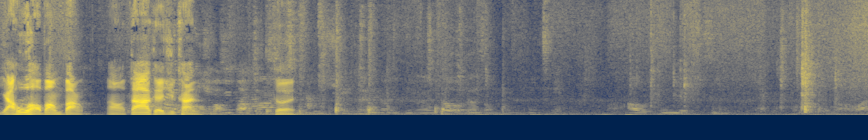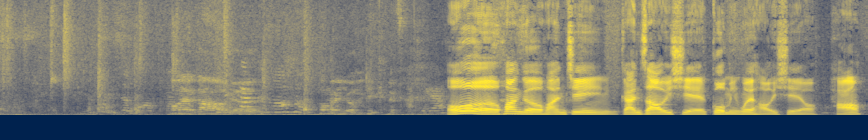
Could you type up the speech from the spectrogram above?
雅虎好棒棒啊，大家可以去看。对。偶尔换个环境，干燥一些，过敏会好一些哦。好，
